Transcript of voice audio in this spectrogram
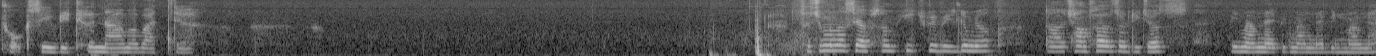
Çok sivri tırnağıma battı. Saçımı nasıl yapsam hiçbir bilgim yok. Daha çanta hazırlayacağız. Bilmem ne, bilmem ne, bilmem ne.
